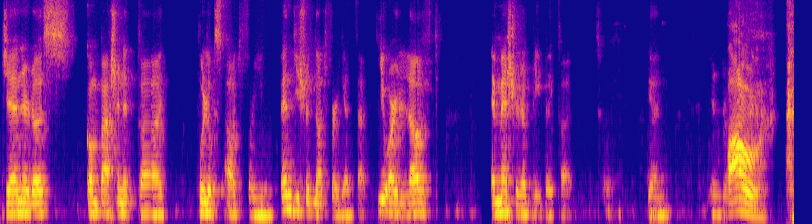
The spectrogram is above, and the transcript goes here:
generous, compassionate God who looks out for you. And you should not forget that. You are loved immeasurably by God. So, yan. wow!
